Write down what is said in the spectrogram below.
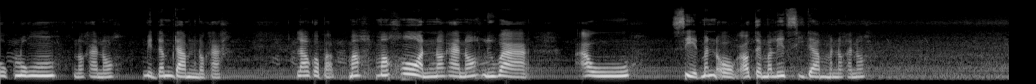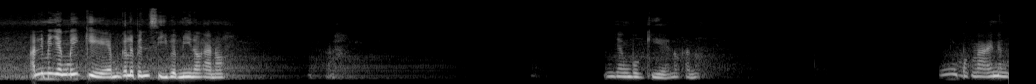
ตกลงเนาะค่ะเนาะเม็ดดำๆเนาะค่ะเราก็แบบมามาห่อนเนาะค่ะเนาะหรือว่าเอาเศษมันออกเอาแต่เมล็ดสีดำมันเนาะค่ะเนาะอันนี้มันยังไม่แก่มันก็เลยเป็นสีแบบนี้เนาะค่ะเนาะมันยังโบแก่เนาะค่ะเนาะ อ้บักหลายหนึ่ง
